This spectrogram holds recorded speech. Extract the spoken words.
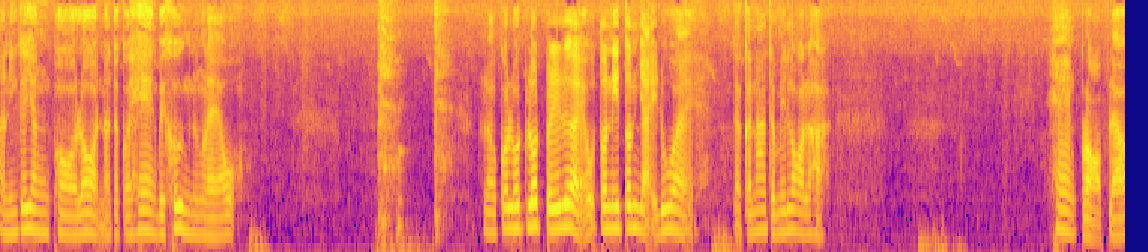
อันนี้ก็ยังพอรอดนะ แต่ก็แห้งไปครึ่งหนึ่งแล้ว เราก็ลดลดไปเรื่อยๆต้นนี้ต้นใหญ่ด้วย แต่ก็น่าจะไม่รอดแล้วค่ะ แห้งกรอบแล้ว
